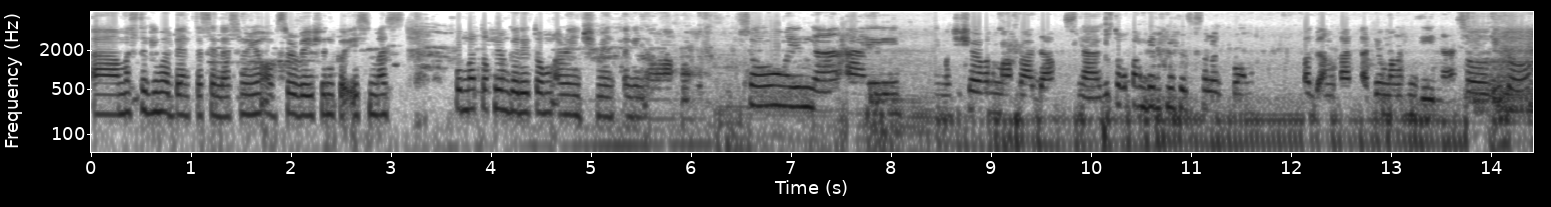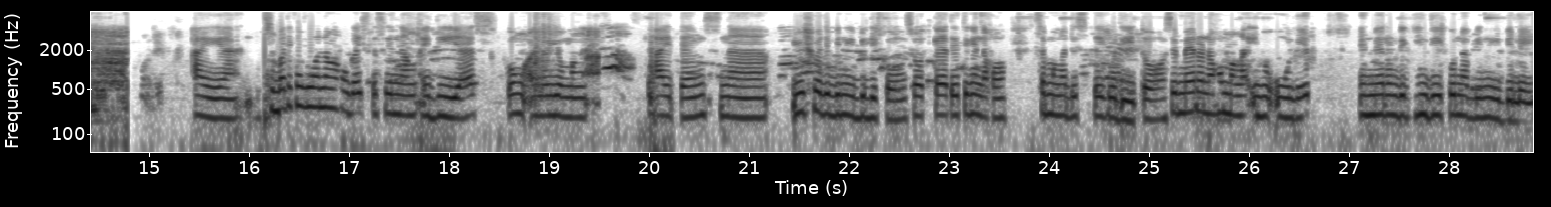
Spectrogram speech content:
ah mas naging mabenta sila. So, yung observation ko is mas pumatok yung ganitong arrangement na ginawa ko. So, ngayon nga ay mag-share ako ng mga products na gusto ko pang bilhin sa susunod kong pag-angkat at yung mga hindi na. So, dito, ayan. So, balik kukuha lang ako guys kasi ng ideas kung ano yung mga items na usually binibili ko. So, kaya titingin ako sa mga display ko dito. Kasi meron ako mga inuulit and meron din hindi ko na binibili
